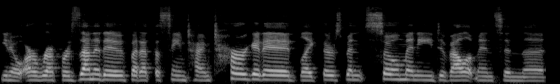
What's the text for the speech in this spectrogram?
you know are representative but at the same time targeted like there's been so many developments in the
